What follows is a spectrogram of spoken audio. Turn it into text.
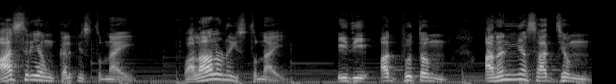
ఆశ్రయం కల్పిస్తున్నాయి. ఫలాలను ఇస్తున్నాయి. ఇది అద్భుతం అనన్య సాధ్యం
